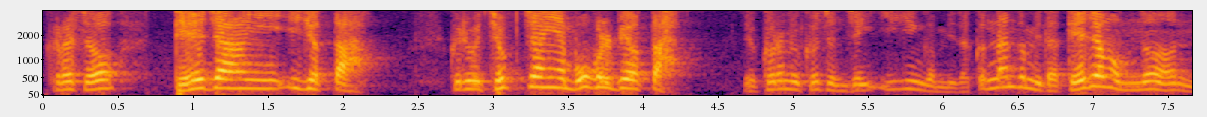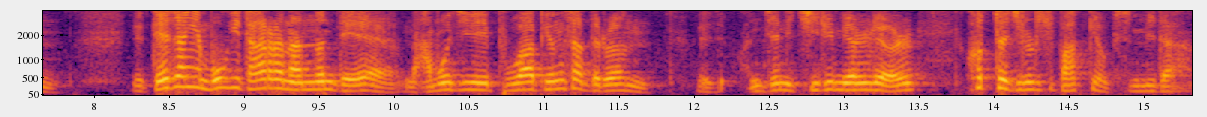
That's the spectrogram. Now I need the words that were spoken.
그래서 대장이 이겼다. 그리고 적장의 목을 베었다. 그러면 그 전쟁이 이긴 겁니다. 끝난 겁니다. 대장 없는 대장의 목이 달아났는데 나머지 부하 병사들은 완전히 지리멸렬 흩어질 수밖에 없습니다.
